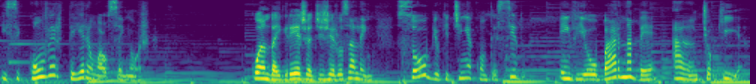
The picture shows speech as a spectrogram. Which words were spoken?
e se converteram ao Senhor. Quando a igreja de Jerusalém soube o que tinha acontecido, enviou Barnabé a Antioquia.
